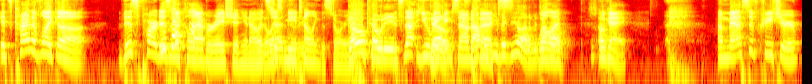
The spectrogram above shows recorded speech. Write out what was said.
It's kind of like a. This part isn't a collaboration, you know. It's Go just ahead, me Cody. telling the story. Go, Cody. It's not you Go. making sound Stop effects. making a big deal out of it. Just well, go. I Just okay. A massive creature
